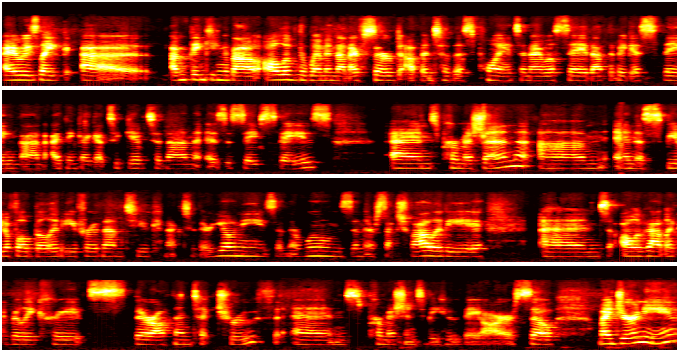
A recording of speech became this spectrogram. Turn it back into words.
I always like uh I'm thinking about all of the women that I've served up until this point, and I will say that the biggest thing that I think I get to give to them is a safe space and permission, um, and this beautiful ability for them to connect to their yonis and their wombs and their sexuality and all of that like really creates their authentic truth and permission to be who they are so my journey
